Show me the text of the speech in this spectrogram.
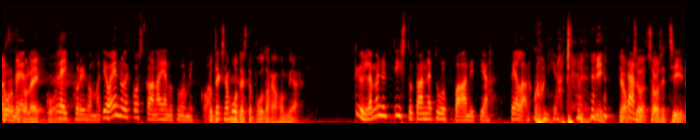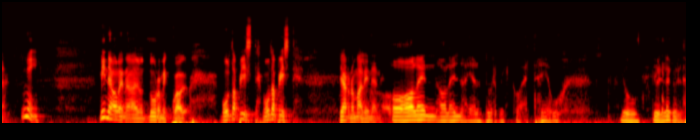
turmikoleikkuu. Leikkurihommat. Joo, en ole koskaan ajanut nurmikkoa. Mutta eikö sä muuten sitä puutarhan hommia? Kyllä mä nyt istutan ne tulppaanit ja pelarkuniat. Niin, joo, se on, se on sit siinä. niin. Minä olen ajanut nurmikkoa. Multa piste, multa piste. Jarno Malinen. Olen, olen ajanut nurmikkoa, että juu. Juu, kyllä, kyllä.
